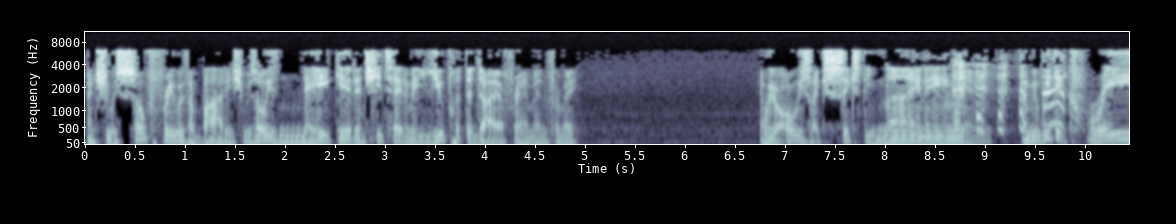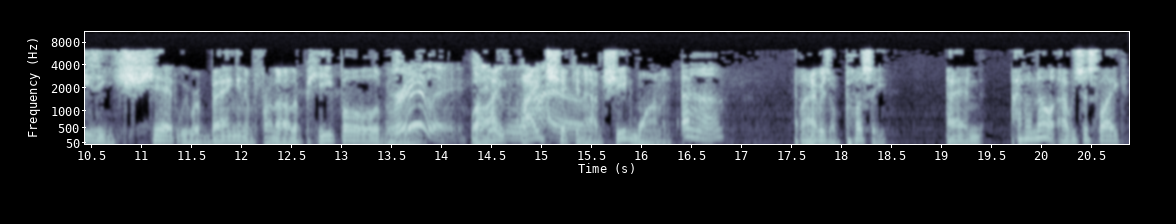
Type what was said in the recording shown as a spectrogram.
And she was so free with her body. She was always naked. And she'd say to me, you put the diaphragm in for me. We were always like 69ing. And, I mean, we did crazy shit. We were banging in front of other people. Was like- Really? well, I, I'd chicken out. She'd want it. Uh-huh. And I was a pussy. And I don't know. I was just like,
